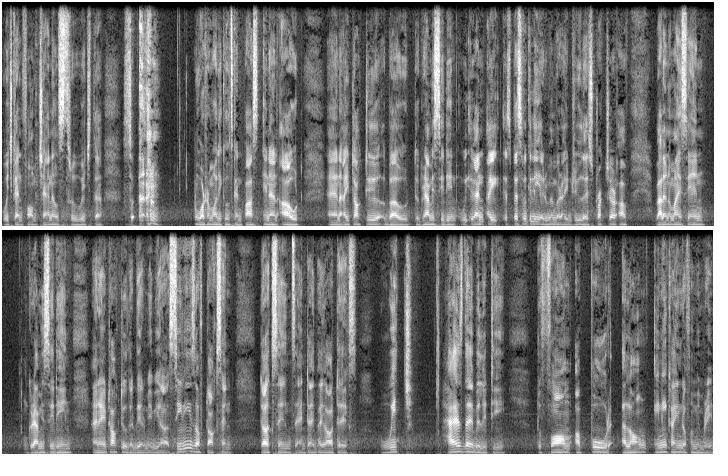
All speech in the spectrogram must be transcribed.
which can form channels through which the so water molecules can pass in and out. And I talked to you about the gramicidin and I specifically I remember I drew the structure of valinomycin, gramicidin and I talked to you that there may be a series of toxin, toxins, antibiotics, which has the ability to form a pore along any kind of a membrane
